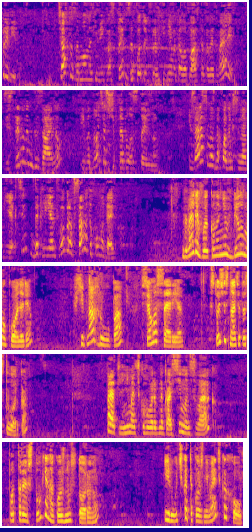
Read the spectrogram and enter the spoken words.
привіт! Часто замовники вікна стиль запитують про вхідні металопластикові двері зі стриманим дизайном і водночас, щоб це було стильно. І зараз ми знаходимося на об'єкті, де клієнт вибрав саме таку модель. Двері виконані в білому кольорі. Вхідна група, сьома серія, 116 створка. Петлі німецького виробника Siemens Werk. По три штуки на кожну сторону. І ручка також німецька Хоуп.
